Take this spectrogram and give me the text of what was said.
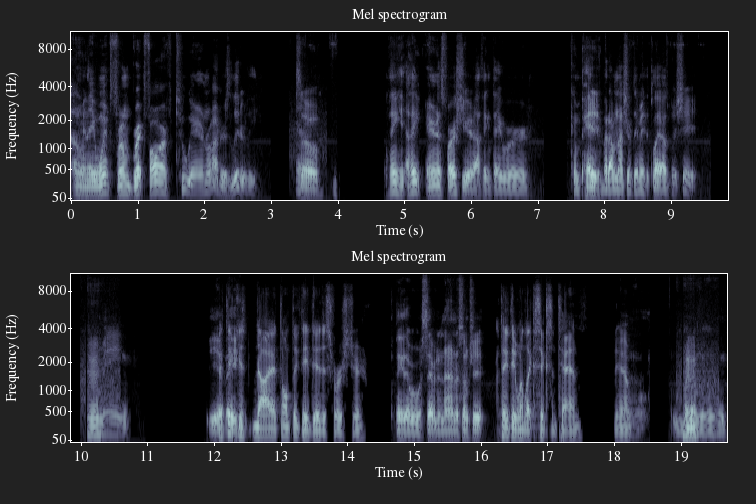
I mean, they went from Brett Favre to Aaron Rodgers, literally. Yeah. So, I think I think Aaron's first year, I think they were competitive, but I'm not sure if they made the playoffs. But shit, I Hmm. mean, yeah, I think they, it's, no, I don't think they did his first year. I think they were what seven and nine or some shit. I think they went like six and ten. Yeah. Uh, but I mean,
